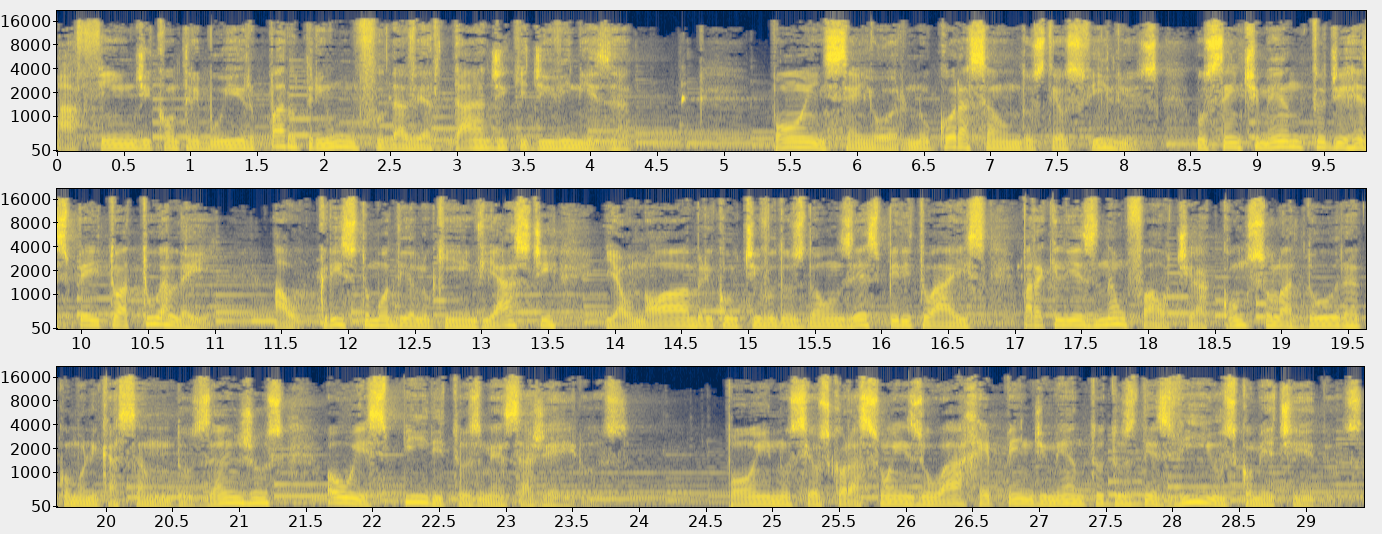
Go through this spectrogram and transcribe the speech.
a fim de contribuir para o triunfo da verdade que diviniza. Põe, Senhor, no coração dos teus filhos o sentimento de respeito à tua lei ao Cristo modelo que enviaste e ao nobre cultivo dos dons espirituais, para que lhes não falte a consoladora comunicação dos anjos ou espíritos mensageiros. Põe nos seus corações o arrependimento dos desvios cometidos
